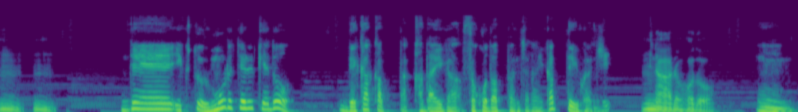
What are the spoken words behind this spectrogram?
うんうん。で、行くと埋もれてるけど、でかかった課題がそこだったんじゃないかっていう感じ。なるほど。うん。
